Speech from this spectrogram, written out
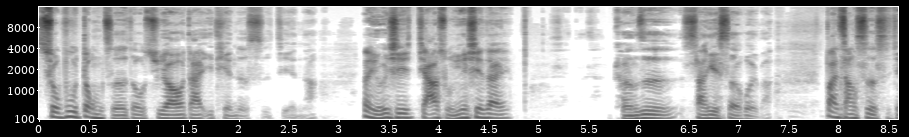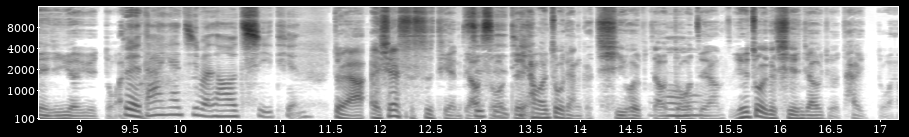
修复动辄都需要大概一天的时间啊。那有一些家属，因为现在可能是商业社会吧，办丧事的时间已经越来越短。对，大家应该基本上都七天。对啊，哎、欸，现在十四天比较多，对，他们做两个七会比较多这样子，哦、因为做一个七天家会觉得太短，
